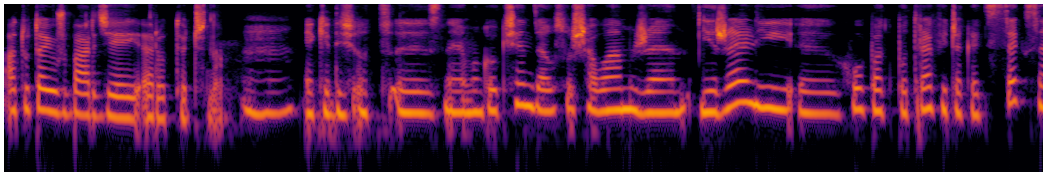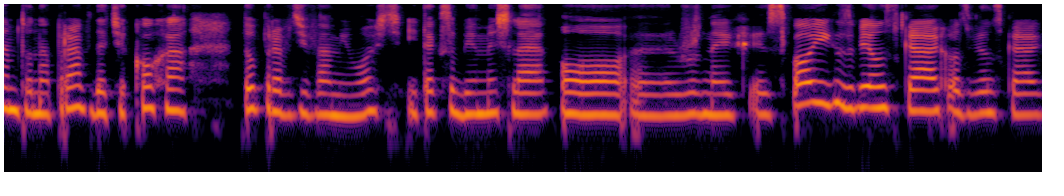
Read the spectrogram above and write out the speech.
a tutaj już bardziej erotyczna. Mhm. Ja kiedyś od y, znajomego księdza usłyszałam, że jeżeli y, chłopak potrafi czekać z seksem, to naprawdę cię kocha, to prawdziwa miłość. I tak sobie myślę o y, różnych swoich związkach, o związkach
